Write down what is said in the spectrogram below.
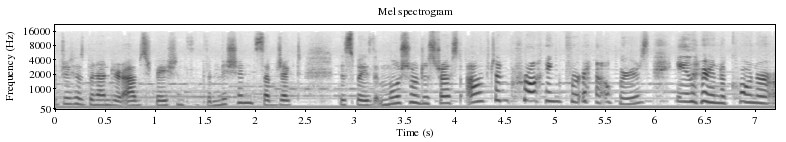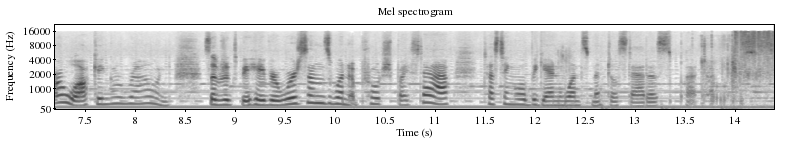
Subject has been under observation since the mission. Subject displays emotional distress, often crying for hours, either in a corner or walking around. Subject's behavior worsens when approached by staff. Testing will begin once mental status plateaus.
